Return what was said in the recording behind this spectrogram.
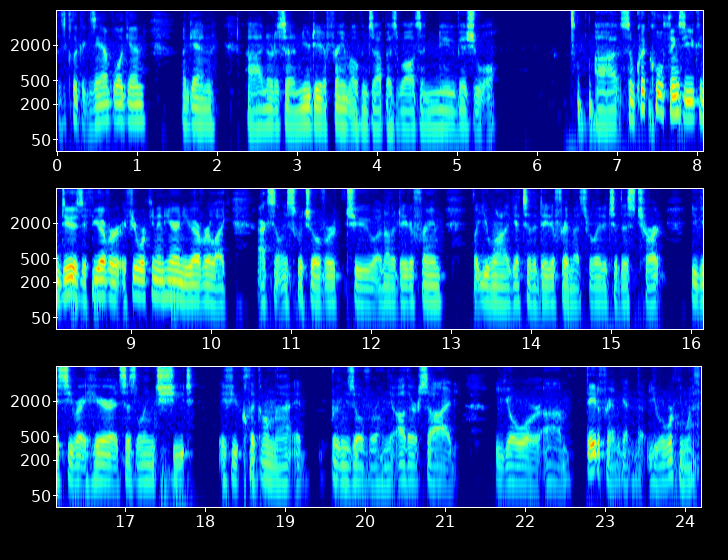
Let's click example again. Again, uh, notice that a new data frame opens up as well as a new visual. Uh, some quick cool things that you can do is if you ever if you're working in here and you ever like accidentally switch over to another data frame but you want to get to the data frame that's related to this chart you can see right here it says linked sheet if you click on that it brings over on the other side your um, data frame again that you were working with.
